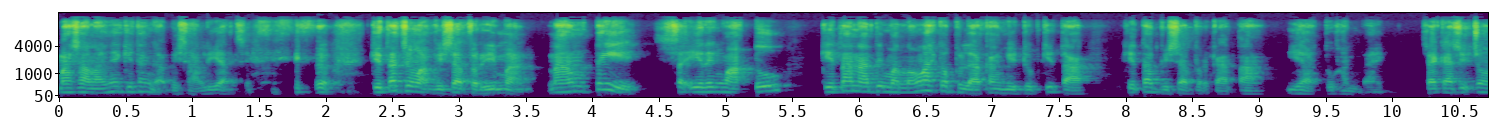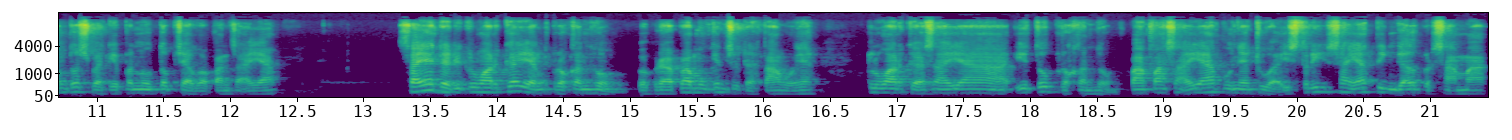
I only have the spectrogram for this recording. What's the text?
Masalahnya kita nggak bisa lihat sih. kita cuma bisa beriman. Nanti seiring waktu, kita nanti menoleh ke belakang hidup kita, kita bisa berkata, ya Tuhan baik. Saya kasih contoh sebagai penutup jawaban saya. Saya dari keluarga yang broken home. Beberapa mungkin sudah tahu ya keluarga saya itu broken home. Papa saya punya dua istri, saya tinggal bersama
